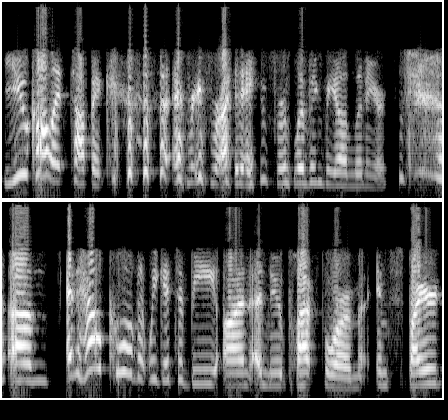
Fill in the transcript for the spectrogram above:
you call it topic every Friday for living beyond linear. Um, and how cool that we get to be on a new platform, Inspired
